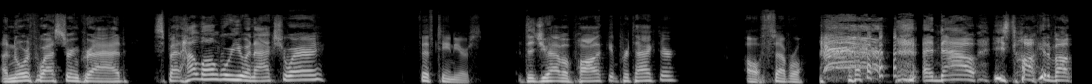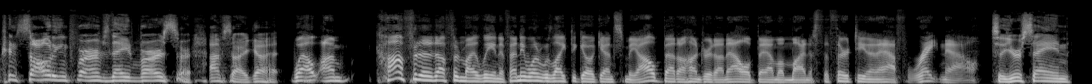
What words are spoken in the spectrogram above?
a Northwestern grad, spent how long were you an actuary? 15 years. Did you have a pocket protector? Oh, several. and now he's talking about consulting firms named Mercer. I'm sorry, go ahead. Well, I'm confident enough in my lean. If anyone would like to go against me, I'll bet 100 on Alabama minus the 13 and a half right now. So you're saying,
